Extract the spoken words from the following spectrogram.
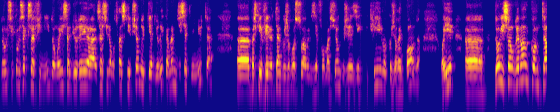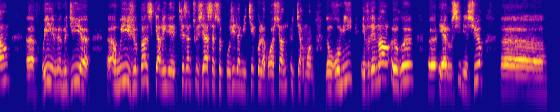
Donc, c'est comme ça que ça finit. Donc, vous voyez, ça a duré, euh, ça, c'est une retranscription qui a duré quand même 17 minutes, hein. parce qu'il fait le temps que je reçoive les informations, que je les écrive, que je réponde. Vous voyez, donc, ils sont vraiment contents. oui, me dit, ah oui, je pense, car il est très enthousiaste à ce projet d'amitié, collaboration intermonde. Donc, Romy est vraiment heureux, et elle aussi, bien sûr, de,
